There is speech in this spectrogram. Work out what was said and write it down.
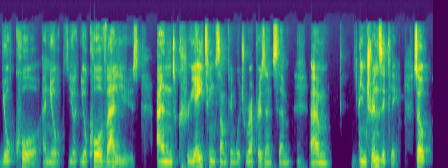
your core and your, your, your core values and creating something which represents them um, intrinsically. So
